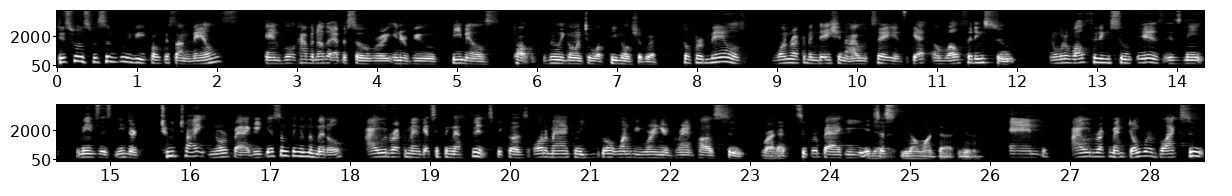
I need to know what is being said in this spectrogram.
this will specifically be focused on males, and we'll have another episode where we interview females, talk really go into what females should wear. So for males, one recommendation I would say is get a well-fitting suit. And what a well-fitting suit is, is me, it means it's neither too tight nor baggy. Get something in the middle. I would recommend get something that fits because automatically you don't want to be wearing your grandpa's suit. Right. That's super baggy. It's Yeah, just, you don't want that. Yeah. and I would recommend don't wear black suit.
